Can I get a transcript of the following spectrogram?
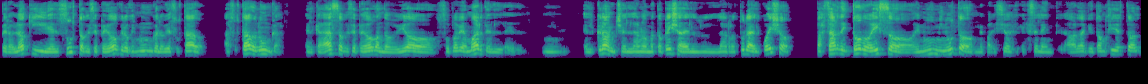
Pero Loki, el susto que se pegó, creo que nunca lo había asustado. Asustado nunca. El cagazo que se pegó cuando vio su propia muerte. El, el- crunch, la onomatopeya de la rotura del cuello, pasar de todo eso en un minuto me pareció excelente. La verdad que Tom Hiddleston,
